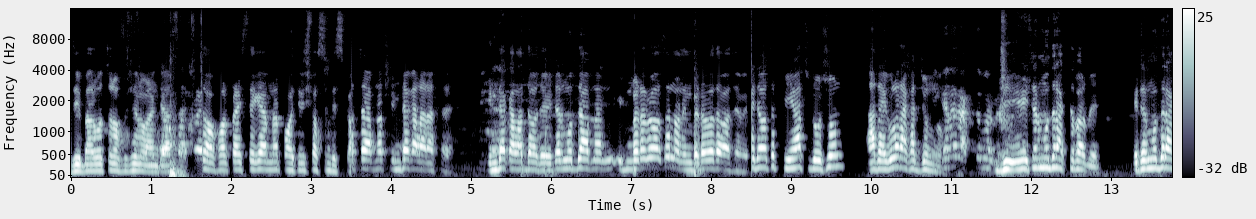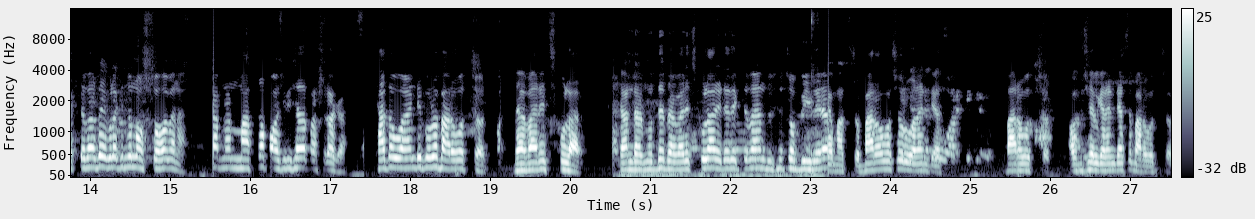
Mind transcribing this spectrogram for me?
জি, বারো বছর অফিসিয়াল ওয়ারেন্টি আছে। অফার প্রাইস থেকে আপনার পঁয়ত্রিশ পার্সেন্ট ডিসকাউন্ট আপনার তিনটা কালার আছে। তিনটা কালার দেওয়া যাবে। এটার মধ্যে আপনার ইনভার্টারও আছে নন ইনভার্টারও দেওয়া যাবে। এটা হচ্ছে পেঁয়াজ রসুন আদা এগুলো রাখার জন্য। জি এটার মধ্যে রাখতে পারবে। এটার মধ্যে রাখতে পারবে এগুলো কিন্তু নষ্ট হবে না। আপনার মাত্র পঁয়ত্রিশ হাজার পাঁচশো টাকা। সাথে ওয়ারেন্টি পড়বে বারো বছর। বেভারেজ কুলার ঠান্ডার মধ্যে বেভারেজ কুলার এটা দেখতে পারেন দুশো চব্বিশ মাত্র বারো বছর ওয়ারেন্টি আছে। বারো বছর। অফিসিয়াল গ্যারান্টি আছে বারো বছর।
